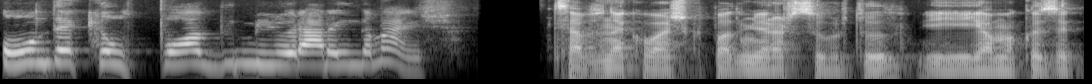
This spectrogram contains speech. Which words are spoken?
onde é que ele pode melhorar ainda mais. Sabes onde é que eu acho que pode melhorar sobretudo? E é uma coisa que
